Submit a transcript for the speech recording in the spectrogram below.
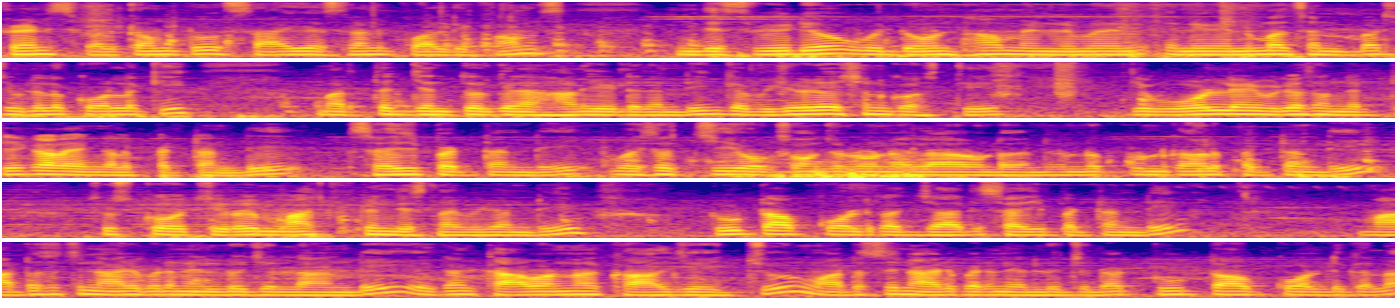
friends welcome to sai Aslan quality farms. In this video we don't harm any, any animals and birds. వీడియోలో కోళ్ళకి మర్త జంతువులకి హాని చేయలేదండి ఇంకా వీడియోషన్కి వస్తే ఈ ఓల్డ్ లైన్ వీడియోస్ అందరి టీకా లైన్ పెట్టండి సైజు పెట్టండి. వయసు వచ్చి ఒక సంవత్సరం రెండు నెలలు ఉండదండి రెండు రెండు కాలు పెట్టండి. చూసుకోవచ్చు. ఈరోజు మార్చ్ ఫిఫ్టీన్ తీసిన వీడియో అండి. టూ టాప్ క్వాలిటీ గల జాతి సైజు పెట్టండి. మా అడ్రస్ వచ్చి నాడిపేట నెల్లూరు జిల్లా అండి. ఇక కావాలన్నా కాల్ చేయొచ్చు. మా అడ్రస్ వచ్చి నాడిపేట నెల్లూరు జిల్లా. టూ టాప్ క్వాలిటీ గల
